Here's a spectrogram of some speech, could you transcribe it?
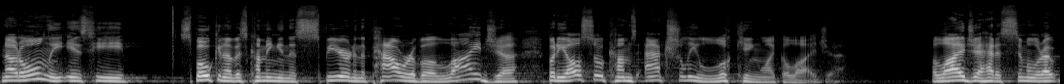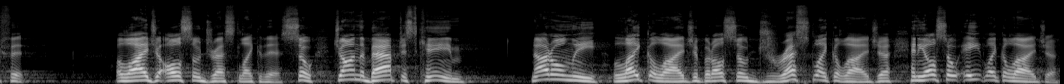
not only is he spoken of as coming in the spirit and the power of Elijah, but he also comes actually looking like Elijah. Elijah had a similar outfit Elijah also dressed like this. So John the Baptist came not only like Elijah, but also dressed like Elijah, and he also ate like Elijah.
